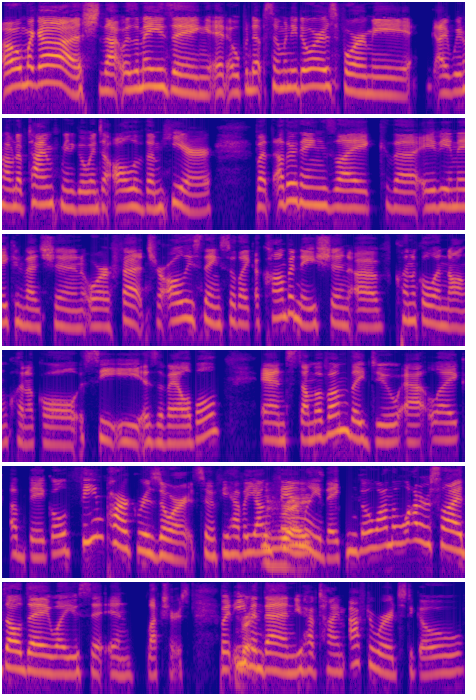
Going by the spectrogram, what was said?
Oh my gosh, that was amazing. It opened up so many doors for me. I, we don't have enough time for me to go into all of them here. But other things like the AVMA convention or Fetch or all these things. So, like a combination of clinical and non clinical CE is available. And some of them they do at like a big old theme park resort. So, if you have a young Right. family, they can go on the water slides all day while you sit in lectures. But even Right. then, you have time afterwards to go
